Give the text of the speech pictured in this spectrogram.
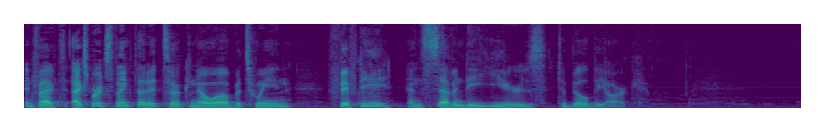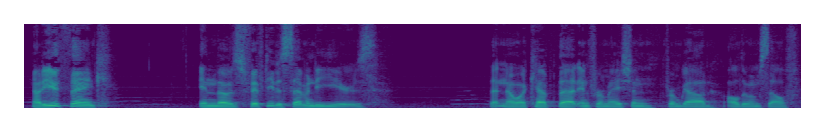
In fact, experts think that it took Noah between 50 and 70 years to build the ark. Now, do you think in those 50 to 70 years that Noah kept that information from God all to himself?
